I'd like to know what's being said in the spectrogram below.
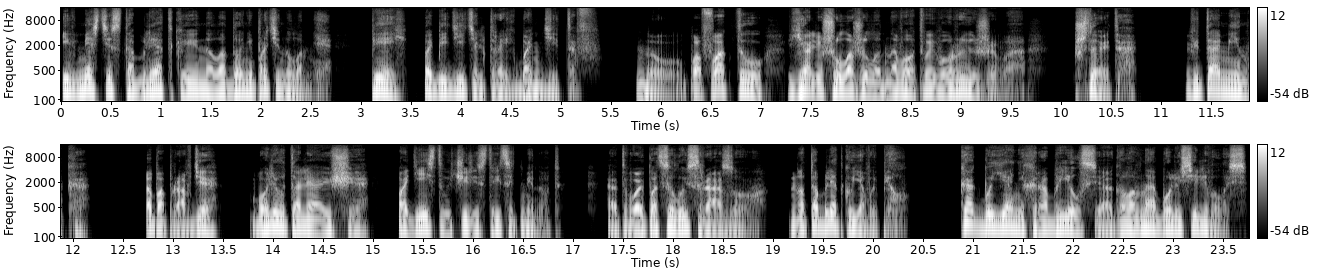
и вместе с таблеткой на ладони протянула мне. «Пей, победитель троих бандитов». «Ну, по факту, я лишь уложил одного твоего рыжего. Что это?» «Витаминка. А по правде, более утоляющая. Подействует через 30 минут. А твой поцелуй сразу. Но таблетку я выпил. Как бы я ни храбрился, а головная боль усиливалась,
